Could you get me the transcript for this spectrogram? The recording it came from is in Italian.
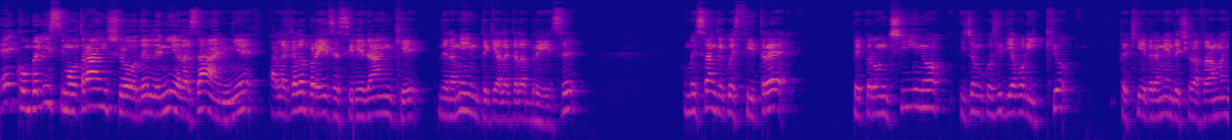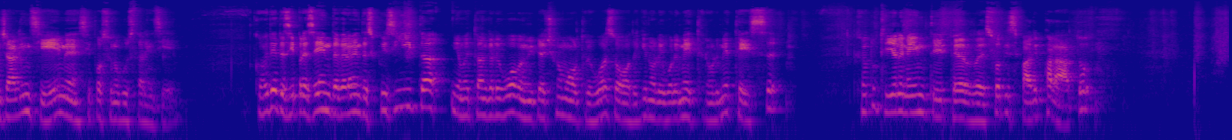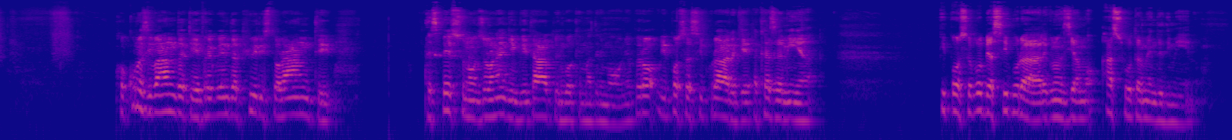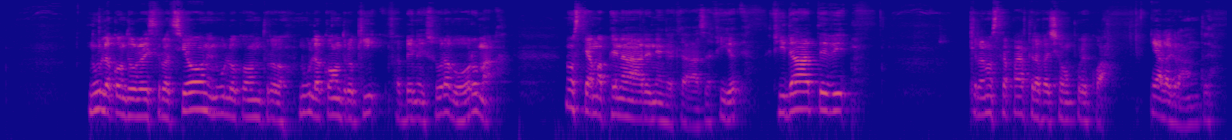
Ecco un bellissimo trancio delle mie lasagne alla calabrese, si vede anche veramente che alla calabrese. Ho messo anche questi tre peperoncino, diciamo così, diavolicchio, per chi veramente ce la fa a mangiarli insieme, si possono gustare insieme. Come vedete si presenta veramente squisita, io metto anche le uova, mi piacciono molto le uova sode, chi non le vuole mettere non le mettesse. Sono tutti gli elementi per soddisfare il palato Qualcuno si vanta che frequenta più i ristoranti e spesso non sono neanche invitato in qualche matrimonio, però vi posso assicurare che a casa mia vi posso proprio assicurare che non siamo assolutamente di meno. Nulla contro la ristorazione, nulla contro, nulla contro chi fa bene il suo lavoro, ma non stiamo a penare neanche a casa. Fidatevi che la nostra parte la facciamo pure qua e alla grande.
